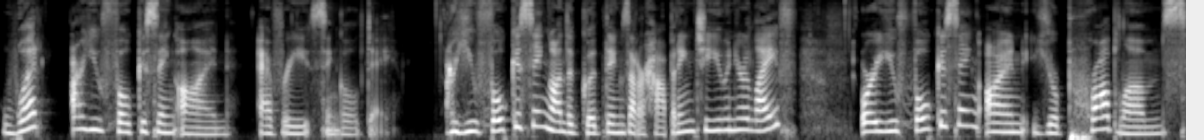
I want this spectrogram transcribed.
What are you focusing on every single day? Are you focusing on the good things that are happening to you in your life or are you focusing on your problems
